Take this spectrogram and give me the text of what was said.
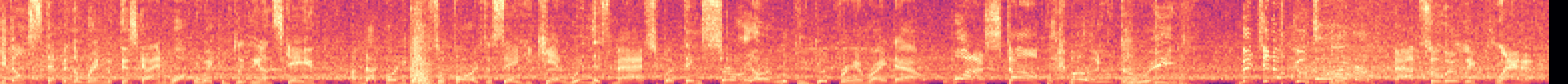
You don't step in the ring with this guy and walk away completely unscathed. I'm not going to go so far as to say he can't win this match, but things certainly aren't looking good for him right now. What a stomp! Good grief! Michinoku driver! Absolutely planted.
